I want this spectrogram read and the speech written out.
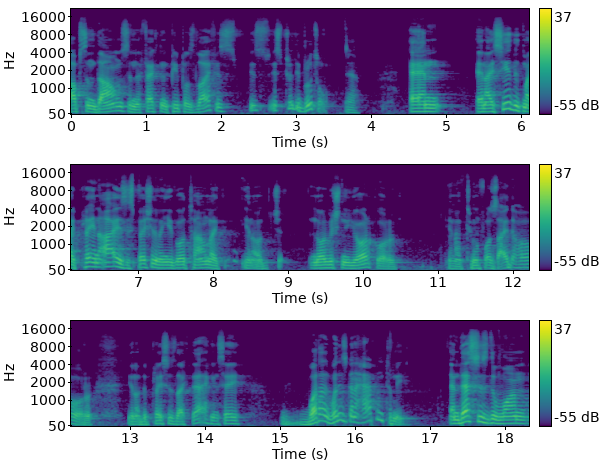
ups and downs and affecting people's life is, is, is pretty brutal. And, and I see it with my plain eyes, especially when you go to town like, you know, Norwich, New York, or, you know, Falls, Idaho, or, you know, the places like that. I can say, what, are, what is going to happen to me? And this is the one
